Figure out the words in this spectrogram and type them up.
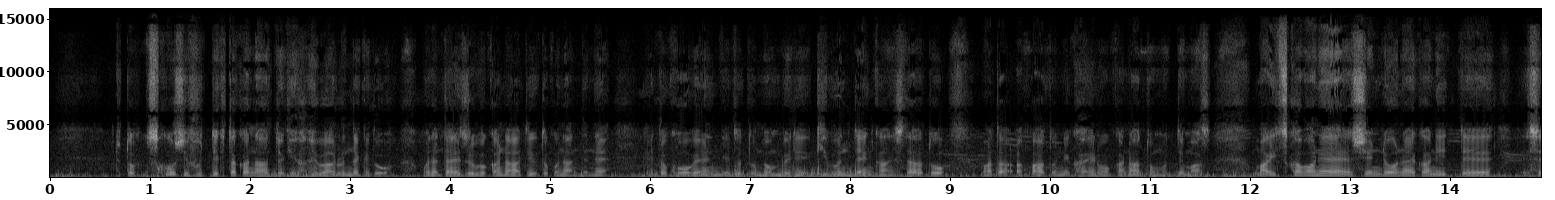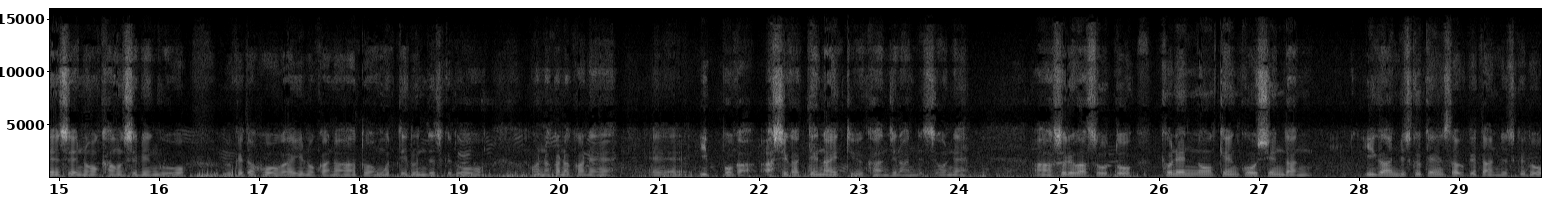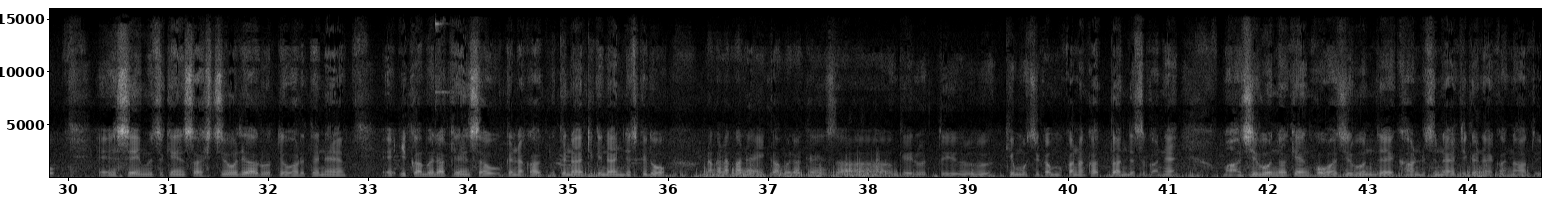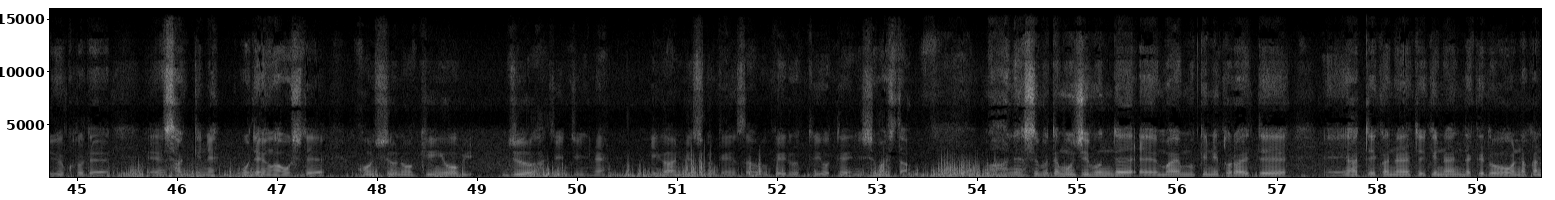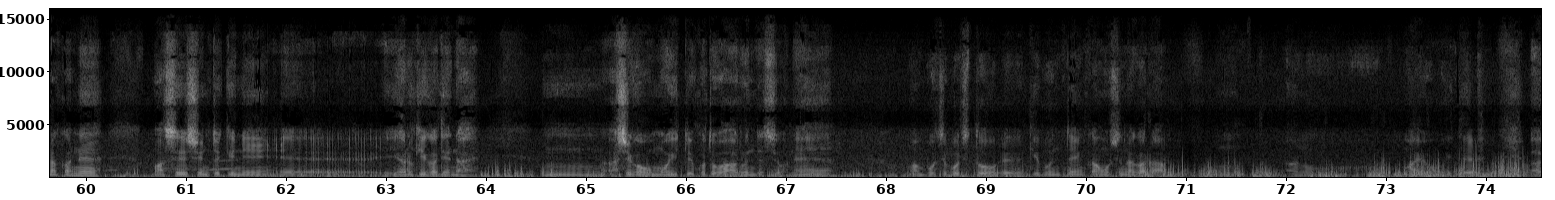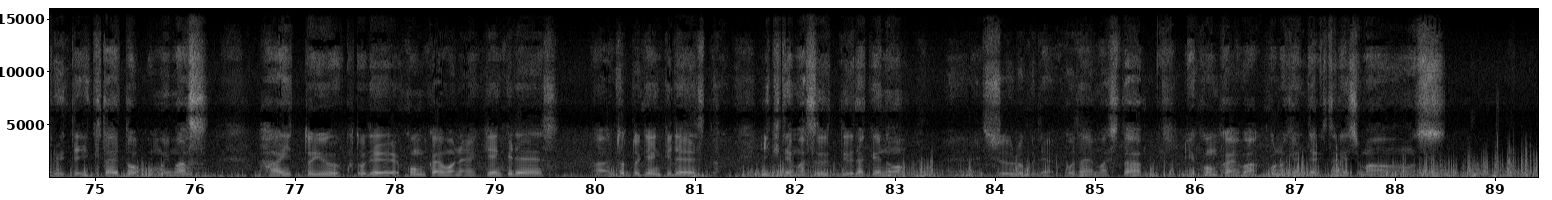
ちょっと少し降ってきたかなという気配はあるんだけど、まだ大丈夫かなというとこなんでね、えっ、と、公園でちょっとのんびり気分転換した後、またアパートに帰ろうかなと思ってます。まあ、5日はね、心療内科に行って、先生のカウンセリングをけた方がいいのかなとは思っているんですけど、まあ、なかなかね、えー、一歩が足が出ないという感じなんですよね。あそれは相当去年の健康診断胃がんリスク検査を受けたんですけど、えー、精密検査必要であると言われてね、えー、胃カメラ検査を受けなか受けないといけないんですけど、なかなかね、胃カメラ検査受けるっていう気持ちが向かなかったんですがね、まあ自分の健康は自分で管理しないといけないかなということで、えー、さっきね、お電話をして、今週の金曜日、18日にね、胃がんリスク検査を受けるという予定にしました。まあね、すべても自分で前向きに捉えてやっていかないといけないんだけど、なかなかね、まあ、精神的に、えー、やる気が出ない。うん、足が重いということはあるんですよね。まあ、ぼちぼちと、えー、気分転換をしながら、うん、あの、前を向いて歩いていきたいと思います。はい、ということで、今回はね、元気です。あちょっと元気です。と生きてますっていうだけの、えー、収録でございました、えー、今回はこの辺で失礼します。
